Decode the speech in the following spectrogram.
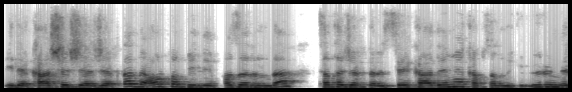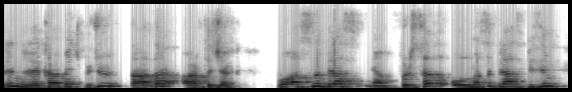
ile karşılaşacaklar ve Avrupa Birliği pazarında satacakları SKDM kapsamındaki ürünlerin rekabet gücü daha da artacak. Bu aslında biraz yani fırsat olması biraz bizim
